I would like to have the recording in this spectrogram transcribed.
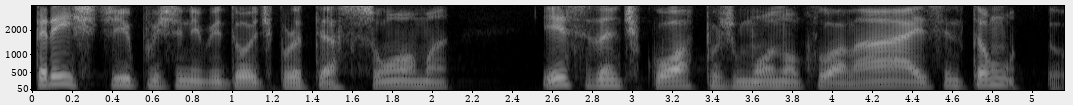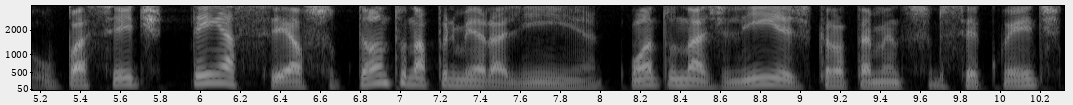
três tipos de inibidor de proteasoma, esses anticorpos monoclonais. Então, o paciente tem acesso, tanto na primeira linha quanto nas linhas de tratamento subsequente,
